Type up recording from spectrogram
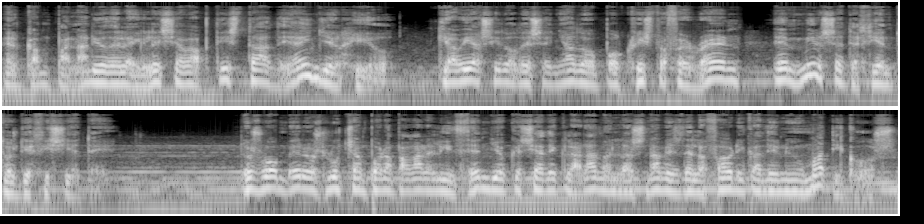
el campanario de la iglesia baptista de Angel Hill, que había sido diseñado por Christopher Wren en 1717. Los bomberos luchan por apagar el incendio que se ha declarado en las naves de la fábrica de neumáticos.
